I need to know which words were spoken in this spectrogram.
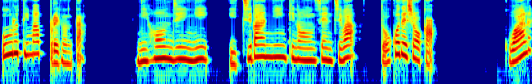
ウルティマプレグンタ。日本人に一番人気の温泉地はどこでしょうか ¿Cuál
